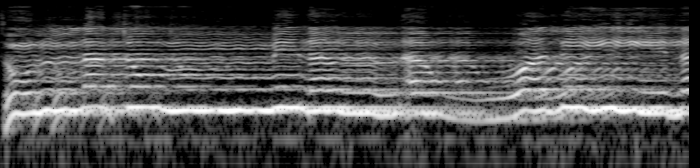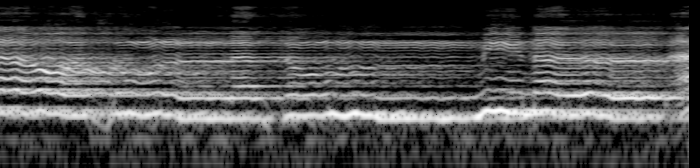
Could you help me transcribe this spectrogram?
ثلة من الأولين وثلة من الآخرين.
